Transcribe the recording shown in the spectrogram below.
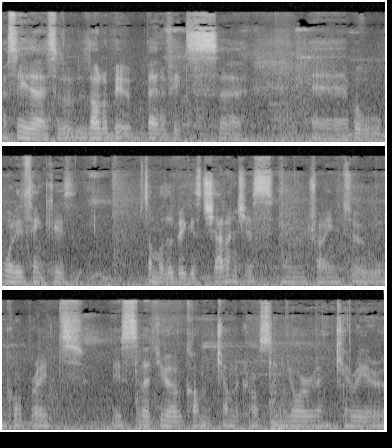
I see there's a lot of benefits, uh, uh, but what do you think is some of the biggest challenges in trying to incorporate this that you have come, come across in your uh, career?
